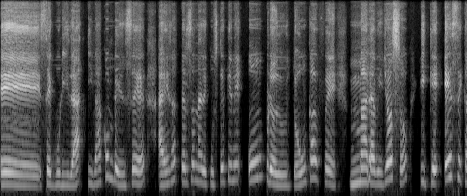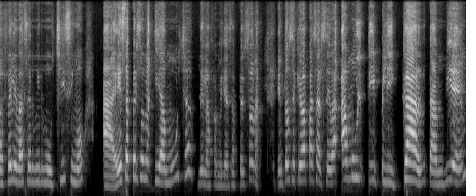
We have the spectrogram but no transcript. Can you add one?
eh, seguridad y va a convencer a esas personas de que usted tiene un producto, un café maravilloso y que ese café le va a servir muchísimo a esa persona y a muchas de la familia de esa persona. Entonces, ¿qué va a pasar? Se va a multiplicar también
